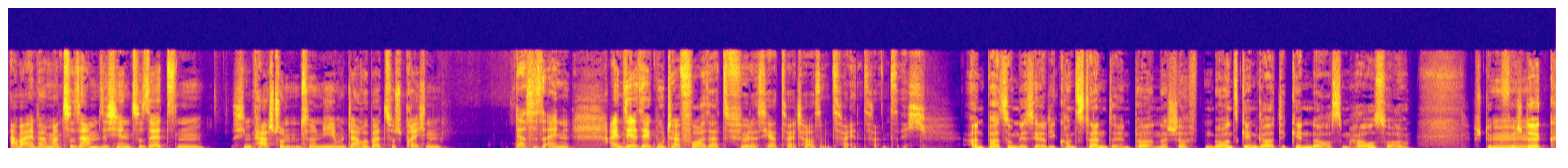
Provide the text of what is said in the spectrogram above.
Aber einfach mal zusammen sich hinzusetzen, sich ein paar Stunden zu nehmen und darüber zu sprechen, das ist ein, ein sehr, sehr guter Vorsatz für das Jahr 2022. Anpassung ist ja die Konstante in Partnerschaften. Bei uns gehen gerade die Kinder aus dem Haus so Stück mhm. für Stück.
